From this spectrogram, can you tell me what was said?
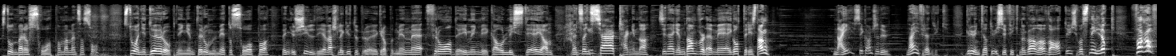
Sto han bare og så på meg mens jeg sov? Sto han i døråpningen til rommet mitt og så på den uskyldige vesle guttekroppen min med fråde i munnvika og lyst i øynene, mens han kjærtegna sin egen damvle med ei godteristang? Nei, sier kanskje du. Nei, Fredrik. Grunnen til at du ikke fikk noen gaver, var at du ikke var snill nok. Fuck off!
